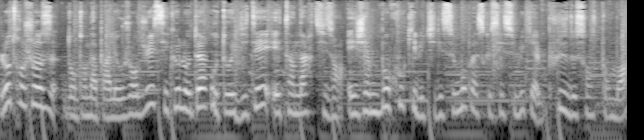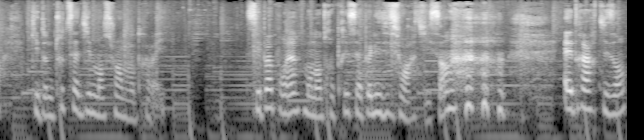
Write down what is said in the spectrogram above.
L'autre chose dont on a parlé aujourd'hui, c'est que l'auteur auto-édité est un artisan. Et j'aime beaucoup qu'il utilise ce mot parce que c'est celui qui a le plus de sens pour moi, qui donne toute sa dimension à mon travail. C'est pas pour rien que mon entreprise s'appelle Édition Artis. Hein Être artisan,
